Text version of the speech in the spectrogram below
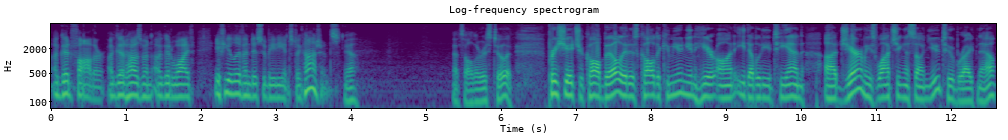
a good father, a good husband, a good wife if you live in disobedience to conscience. Yeah. That's all there is to it. Appreciate your call, Bill. It is called to communion here on EWTN. Uh, Jeremy's watching us on YouTube right now.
